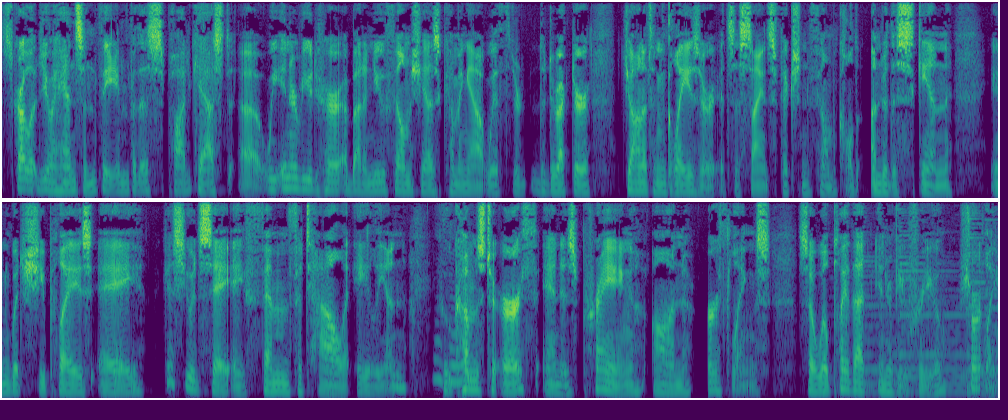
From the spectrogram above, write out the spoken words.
Scarlett Johansson theme for this podcast, uh, we interviewed her about a new film she has coming out with the the director Jonathan Glazer. It's a science fiction film called Under the Skin, in which she plays a, I guess you would say, a femme fatale alien who comes to Earth and is preying on Earthlings. So we'll play that interview for you shortly.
